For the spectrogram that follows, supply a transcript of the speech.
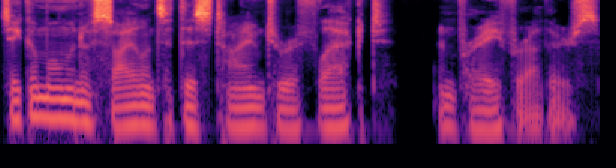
Take a moment of silence at this time to reflect and pray for others.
